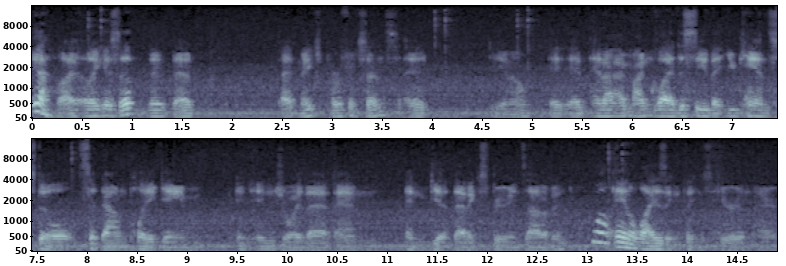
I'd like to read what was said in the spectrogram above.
Yeah, I, like I said, that, that that makes perfect sense. It, you know, and, and, and I'm, I'm glad to see that you can still sit down and play a game and enjoy that and and get that experience out of it while analyzing things here and there.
